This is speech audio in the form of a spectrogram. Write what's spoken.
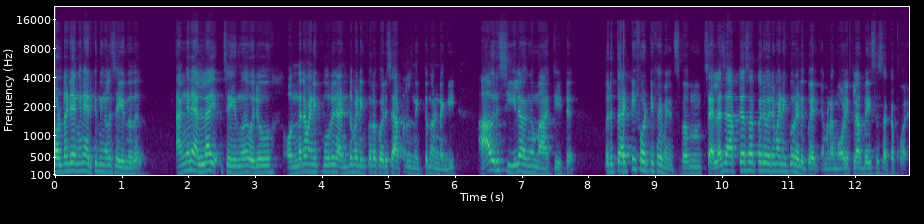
ഓൾറെഡി അങ്ങനെ ആയിരിക്കും നിങ്ങൾ ചെയ്യുന്നത്. അങ്ങനെയല്ല ചെയ്യുന്നത്. ഒരു ഒന്നര മണിക്കൂർ രണ്ട് മണിക്കൂറൊക്കെ ഒരു ചാപ്റ്ററിൽ നിൽക്കുന്നുണ്ടെങ്കിൽ ആ ഒരു ശീലം അങ്ങ് മാറ്റിയിട്ട് ഒരു തേർട്ടി ഫോർട്ടി ഫൈവ് മിനിറ്റ്സ് ഇപ്പം ചില ചാപ്റ്റേഴ്സ് ഒക്കെ ഒരു ഒരു മണിക്കൂർ എടുക്കുമായിരിക്കും. നമ്മുടെ മോളിക്കുലർ ബേസിസ് ഒക്കെ പോലെ.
